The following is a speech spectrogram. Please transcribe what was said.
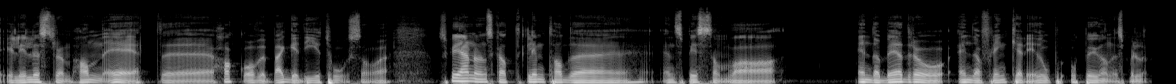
i Lillestrøm. Han er et uh, hakk over begge de to. Så jeg skulle gjerne ønske at Glimt hadde en spiss som var enda bedre og enda flinkere i det oppbyggende spillet.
